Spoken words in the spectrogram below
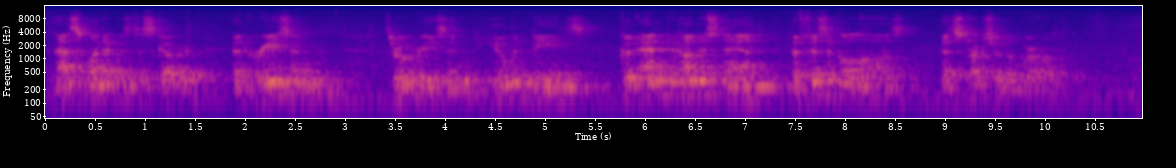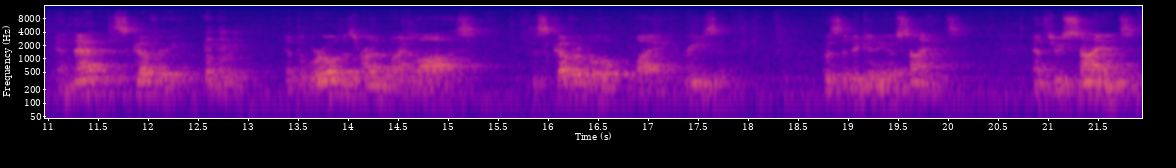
And that's when it was discovered that reason, through reason, human beings could understand the physical laws that structure the world. And that discovery that the world is run by laws, discoverable by reason, was the beginning of science. And through science,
